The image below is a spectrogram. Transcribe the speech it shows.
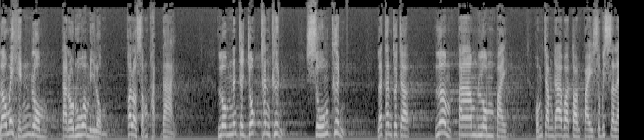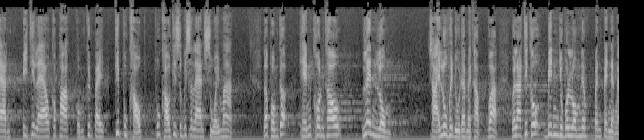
เราไม่เห็นลมแต่เรารู้ว่ามีลม เพราะเราสัมผัสได้ ลมนั้นจะยกท่านขึ้น สูงขึ้น และท่านก็จะเริ่มตามลมไป ผมจำได้ว่าตอนไปสวิตเซอร์แลนด์ ปีที่แล้วเขาพาผมขึ้นไปที่ภูเขาภูเขาที่สวิตเซอร์แลนด์สวยมาก แล้วผมก็เห็นคนเขาเล่นลม ฉายรูปให้ดูได้ไหมครับ ว่าเวลาที่เขาบินอยู่บนลมเนี่ยเป็นเป็นยังไง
